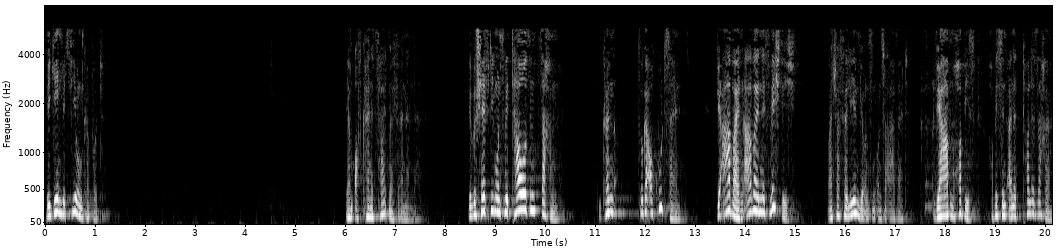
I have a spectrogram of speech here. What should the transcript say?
Wie gehen Beziehungen kaputt? Wir haben oft keine Zeit mehr füreinander. Wir beschäftigen uns mit tausend Sachen. Die können sogar auch gut sein. Wir arbeiten. Arbeiten ist wichtig. Manchmal verlieren wir uns in unserer Arbeit. Wir haben Hobbys. Hobbys sind eine tolle Sache.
